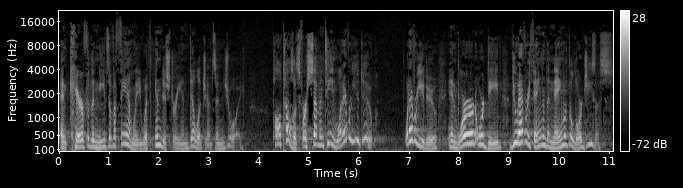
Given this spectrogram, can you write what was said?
and care for the needs of a family with industry and diligence and joy. Paul tells us, verse 17, whatever you do, Whatever you do, in word or deed, do everything in the name of the Lord Jesus,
